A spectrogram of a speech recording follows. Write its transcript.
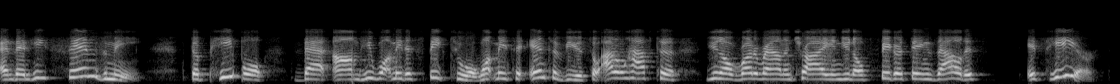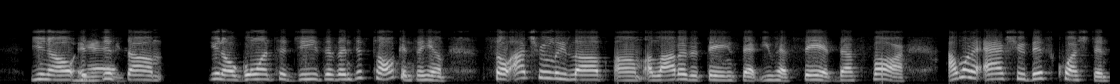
and then he sends me the people that um he want me to speak to or want me to interview so I don't have to, you know, run around and try and, you know, figure things out. It's it's here. You know, it's yes. just um, you know, going to Jesus and just talking to him. So I truly love um a lot of the things that you have said thus far. I want to ask you this question.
